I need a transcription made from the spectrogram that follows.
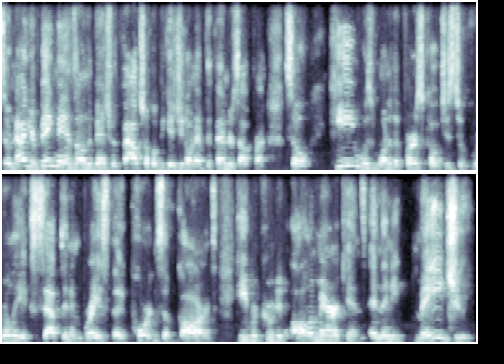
So now your big man's on the bench with foul trouble because you don't have defenders out front. So he was one of the first coaches to really accept and embrace the importance of guards. He recruited all Americans and then he made you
